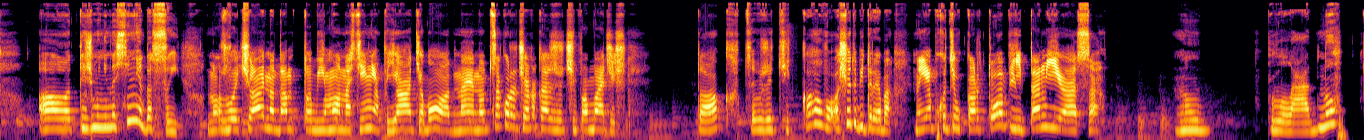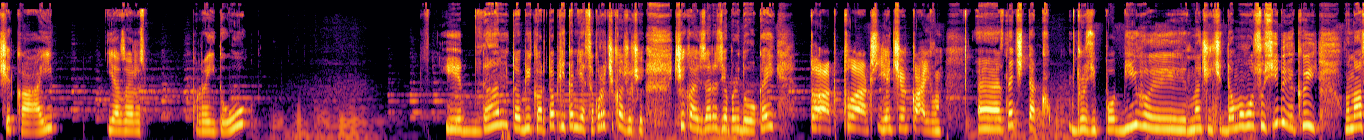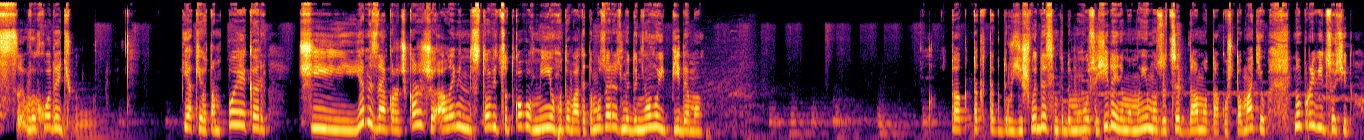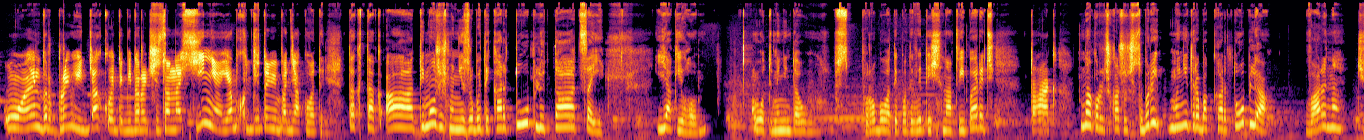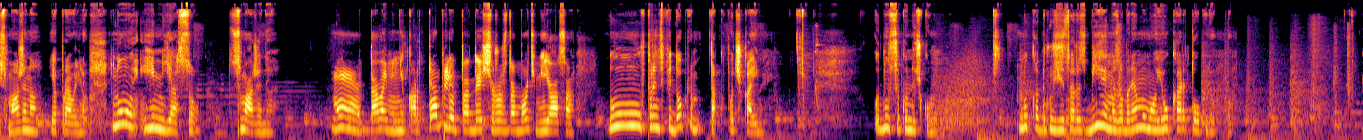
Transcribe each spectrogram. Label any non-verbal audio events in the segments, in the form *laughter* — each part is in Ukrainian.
А ти ж мені насіння даси? Ну, звичайно, дам тобі йому насіння 5 або одне. Ну, це, коротше кажучи, побачиш. Так, це вже цікаво. А що тобі треба? Ну, я б хотів картоплі та м'яса. Ну, ладно, чекай. Я зараз прийду. І дам тобі картоплі та м'ясо. Коротше кажучи, чекай, зараз я прийду, окей? Так, так, я чекаю. Е, значить так, друзі, побігли, значить, до мого сусіда, який у нас виходить, як його там, пекар, чи я не знаю, коротше кажучи, але він 100% вміє готувати, тому зараз ми до нього і підемо. Так, так, так, друзі, швидесенько до мого сусіда йдемо, ми йому за це дамо також томатів. Ну, привіт, сусід. О, Ендер, привіт, дякую тобі, до речі, за насіння. Я б хотів тобі подякувати. Так, так, а ти можеш мені зробити картоплю та цей. Як його? От мені дав спробувати подивитися на твій перець. Так, Ну, коротше кажучи, забери, мені треба картопля, варена чи смажена, як правильно. Ну і м'ясо смажене. ну, давай мені картоплю та десь роздобудь м'ясо. Ну, в принципі, добре. Так, почекай. Одну секундочку. Ну-ка, друзі, зараз бігаємо, заберемо мою картоплю.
